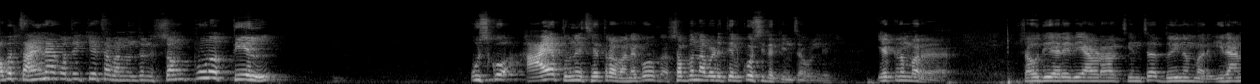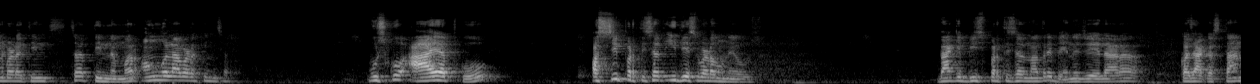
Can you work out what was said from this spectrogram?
अब चाइनाको चाहिँ के छ भन्नुहुन्छ भने सम्पूर्ण तेल उसको आयात हुने क्षेत्र भनेको सबभन्दा बढी तेल कोसित किन्छ उसले। एक नम्बर साउदी अरेबियाबाट किन्छ दुई नम्बर इरानबाट किन्छ तिन नम्बर अङ्गोलाबाट किन्छ। उसको आयातको अस्सी प्रतिशत यी देशबाट हुने हो बाँकी बिस प्रतिशत मात्रै भेनेजुएला र कजाकस्तान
